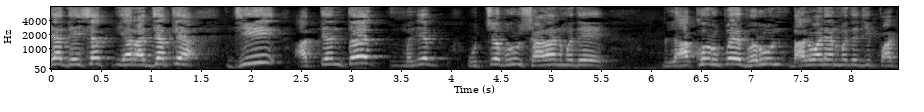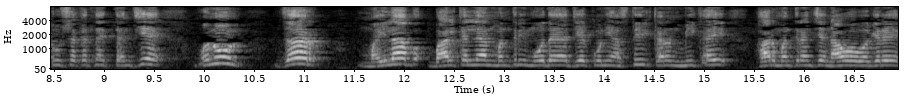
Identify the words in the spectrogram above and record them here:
या देशात या राज्यातल्या जी अत्यंत म्हणजे उच्चभ्रू शाळांमध्ये लाखो रुपये भरून बालवाड्यांमध्ये जी पाठवू शकत नाहीत त्यांची आहे म्हणून जर महिला बालकल्याण मंत्री मोदया जे कोणी असतील कारण मी काही फार मंत्र्यांचे नावं वगैरे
